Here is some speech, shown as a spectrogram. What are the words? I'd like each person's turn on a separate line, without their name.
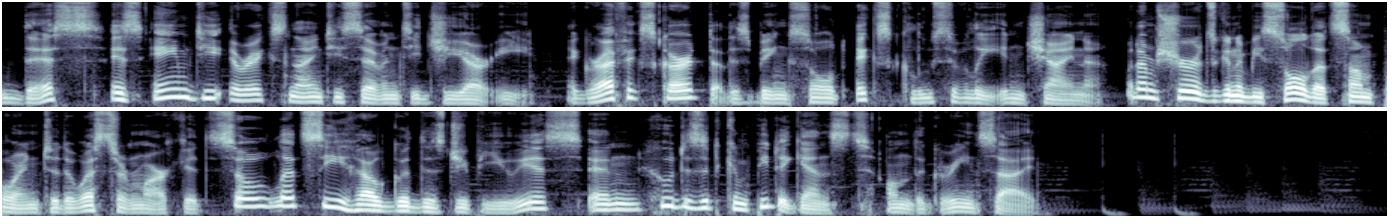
This is AMD RX 9070 GRE, a graphics card that is being sold exclusively in China. But I'm sure it's going to be sold at some point to the Western market, so let's see how good this GPU is and who does it compete against on the green side.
